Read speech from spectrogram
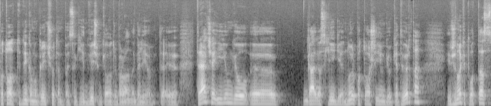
Po to atitinkamų greičių, ten pasakyti, 20 km per valandą galėjau. E, trečią įjungiau e, galios lygį, nu ir po to aš įjungiau ketvirtą. Ir žinokit, va tas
